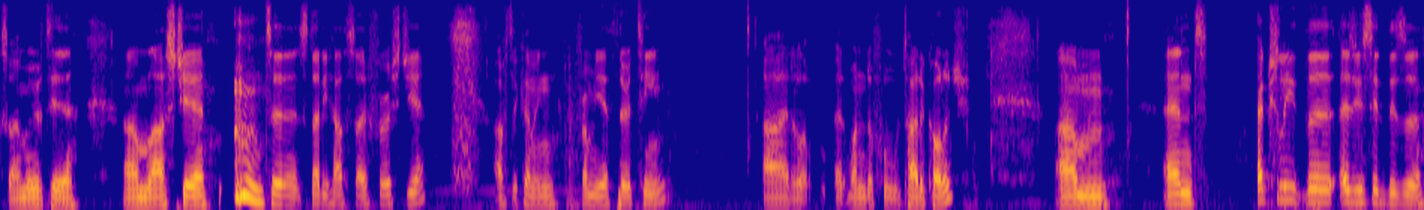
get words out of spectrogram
so I moved here um, last year to study health science first year after coming from year 13 uh, at, a, at wonderful Taita College. Um, and actually, the as you said, there's a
